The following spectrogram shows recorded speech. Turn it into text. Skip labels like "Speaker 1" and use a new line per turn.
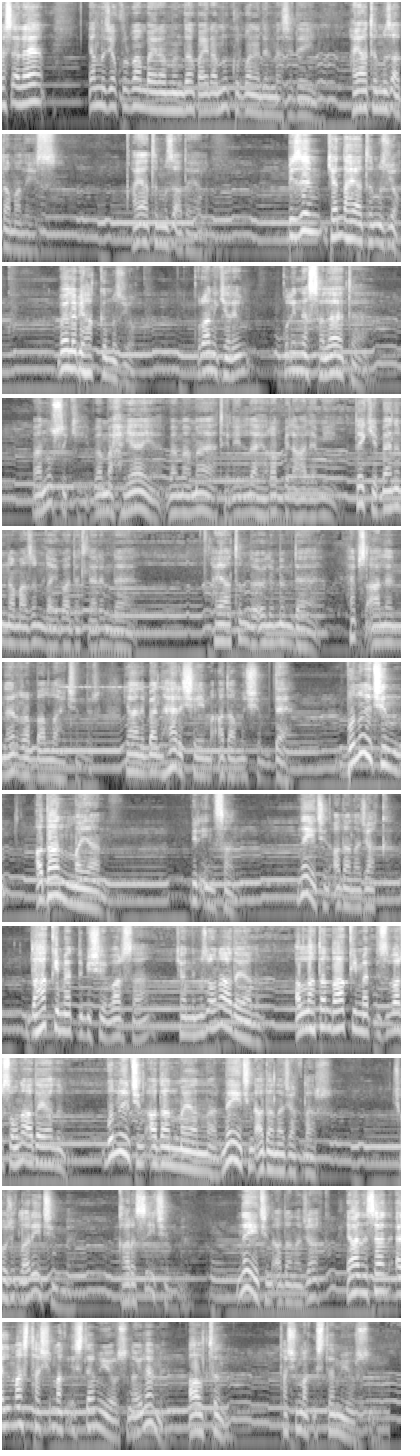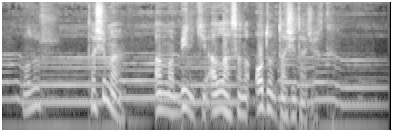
Mesele yalnızca kurban bayramında bayramın kurban edilmesi değil. Hayatımızı adamalıyız. Hayatımızı adayalım. Bizim kendi hayatımız yok. Böyle bir hakkımız yok. Kur'an-ı Kerim Kul inne salate ve nusuki ve mahyaya ve memati lillahi rabbil alemin. De ki benim namazım da ibadetlerim de hayatım da ölümüm de hepsi alemler Rabbi Allah içindir. Yani ben her şeyimi adamışım de. Bunun için adanmayan bir insan ne için adanacak? Daha kıymetli bir şey varsa kendimizi ona adayalım. Allah'tan daha kıymetlisi varsa ona adayalım. Bunun için adanmayanlar ne için adanacaklar? Çocukları için mi? Karısı için mi? Ne için adanacak? Yani sen elmas taşımak istemiyorsun öyle mi? Altın taşımak istemiyorsun. Olur taşıma ama bil ki Allah sana odun taşıtacak.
